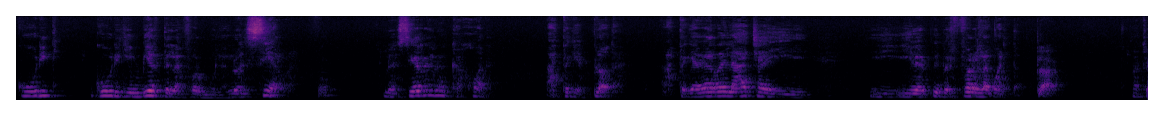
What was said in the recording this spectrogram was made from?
Kubrick, Kubrick invierte la fórmula, lo encierra. Lo encierra y lo encajona. Hasta que explota. Hasta que agarra el hacha y, y, y per- y perfora la puerta. Claro. ¿ok?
